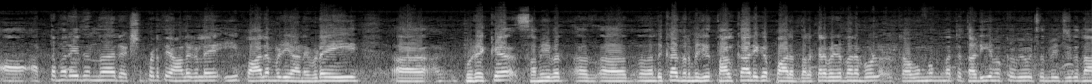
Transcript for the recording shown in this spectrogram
ആ, അട്ടമലയിൽ നിന്ന് രക്ഷപ്പെടുത്തിയ ആളുകളെ ഈ പാലം വഴിയാണ്. ഇവിടെ ഈ പുഴയ്ക്ക് സമീപ നടുക്കാൻ നിർമ്മിച്ച താൽക്കാലിക പാലം താൽക്കാലിക വഴി വരുമ്പോൾ കവുങ്ങും മറ്റ് തടിയും ഒക്കെ ഉപയോഗിച്ച് നിർമ്മിച്ചിരിക്കുന്ന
